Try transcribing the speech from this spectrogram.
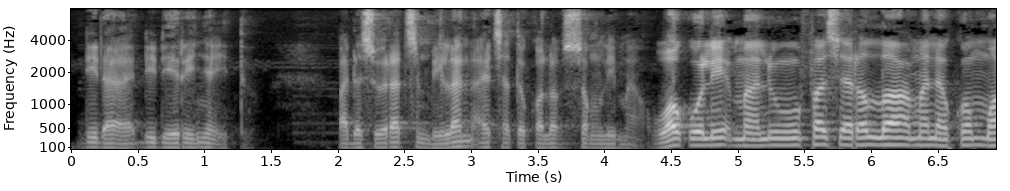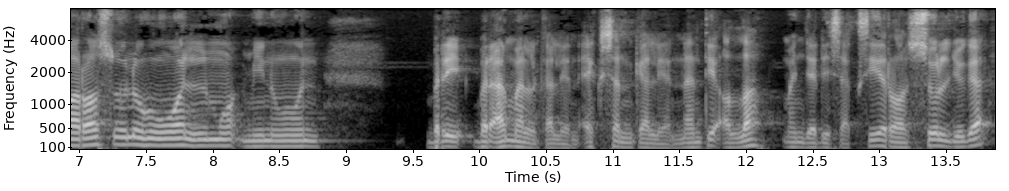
di, di dirinya itu. Pada surat 9 ayat 105. Wa qul i'malu fasarallahu amalakum wa rasuluhu wal mu'minun beri, beramal kalian, action kalian. Nanti Allah menjadi saksi, Rasul juga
